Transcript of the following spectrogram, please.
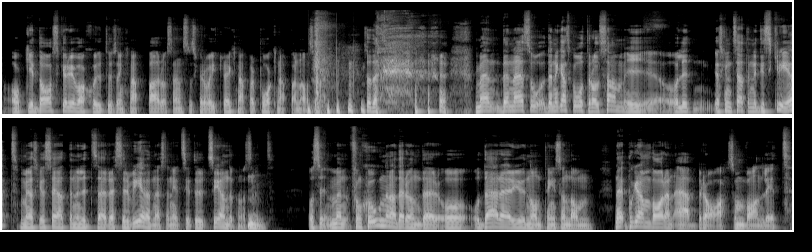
och idag ska det ju vara 7000 knappar och sen så ska det vara ytterligare knappar på knapparna och sådär. så det, men den är, så, den är ganska återhållsam i, och lite, jag skulle inte säga att den är diskret, men jag skulle säga att den är lite så reserverad nästan i sitt utseende på något Mm. sätt. Och men funktionerna där under och, och där är det ju någonting som de, nej, programvaran är bra som vanligt.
